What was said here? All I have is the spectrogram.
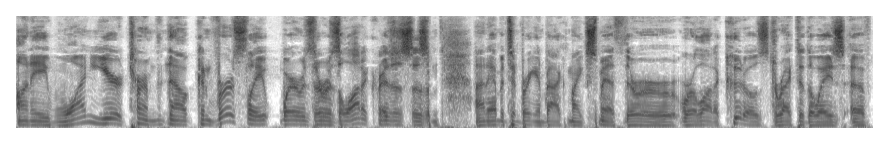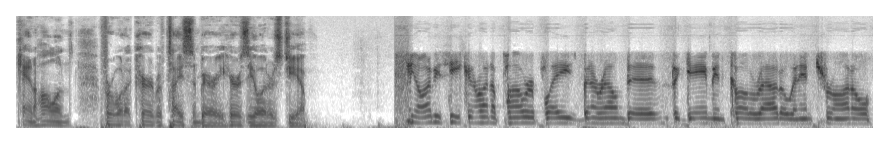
on a one-year term. Now, conversely, whereas there was a lot of criticism on Edmonton bringing back Mike Smith, there were, were a lot of kudos directed the ways of Ken Holland for what occurred with Tyson Barrie. Here's the Oilers GM you know, obviously he can run a power play. He's been around the, the game in Colorado and in Toronto.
